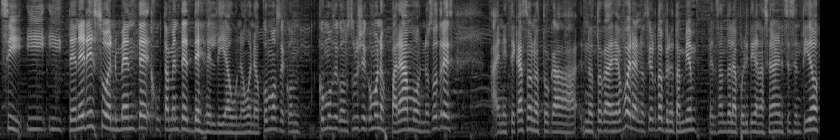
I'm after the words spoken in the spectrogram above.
Sí, y, y tener eso en mente justamente desde el día uno. Bueno, cómo se, con- cómo se construye, cómo nos paramos. Nosotros, en este caso nos toca, nos toca desde afuera, ¿no es cierto? Pero también pensando la política nacional en ese sentido,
